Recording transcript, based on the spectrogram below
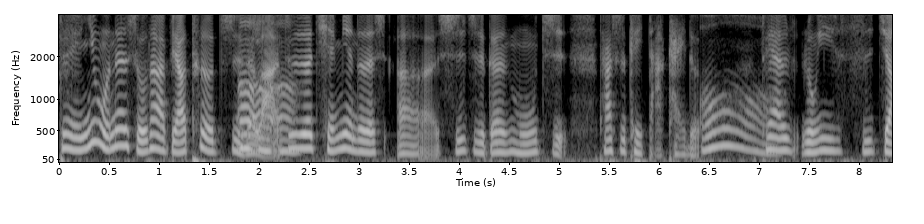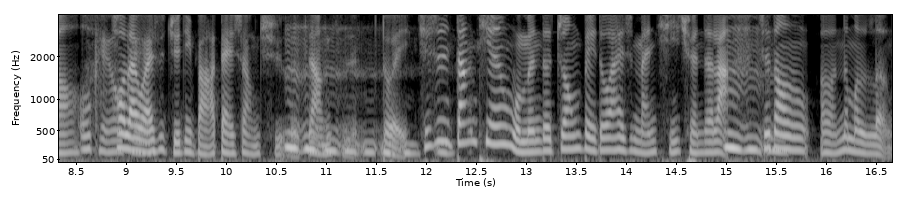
对，因为我那个手套比较特制的啦，就是说前面的呃食指跟拇指它是可以打开的。哦，对啊，容易撕胶。OK，后来我还是决定把它戴上去了，这样子。对，其实当天我们的装备都还是。蛮齐全的啦，知道呃那么冷，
